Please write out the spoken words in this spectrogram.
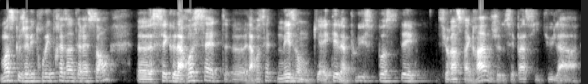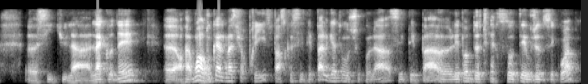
Moi, ce que j'avais trouvé très intéressant, euh, c'est que la recette, euh, la recette maison qui a été la plus postée sur Instagram, je ne sais pas si tu la, si tu la, la connais. enfin, moi, en tout cas, elle m'a surprise parce que c'était pas le gâteau au chocolat, c'était pas les pommes de terre sautées ou je ne sais quoi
